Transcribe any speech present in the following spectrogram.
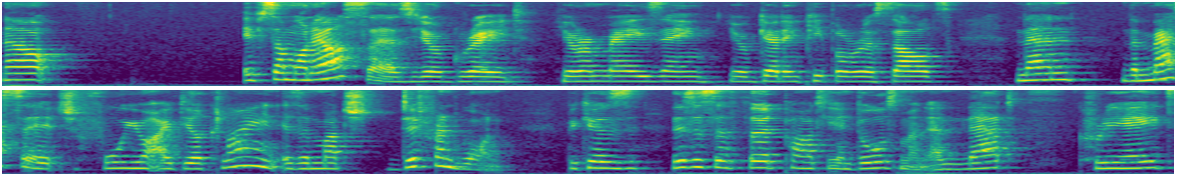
Now, if someone else says you're great, you're amazing, you're getting people results, then the message for your ideal client is a much different one because this is a third party endorsement and that creates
